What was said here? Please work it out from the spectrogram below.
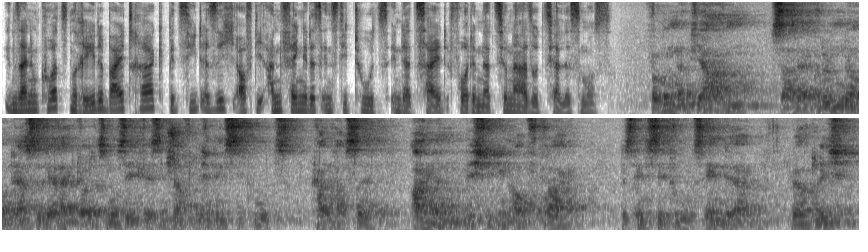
In seinem kurzen Redebeitrag bezieht er sich auf die Anfänge des Instituts in der Zeit vor dem Nationalsozialismus. Vor 100 Jahren sah der Gründer und erste Direktor des Musikwissenschaftlichen Instituts, Karl Hasse, einen wichtigen Auftrag des Instituts in der wörtlich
